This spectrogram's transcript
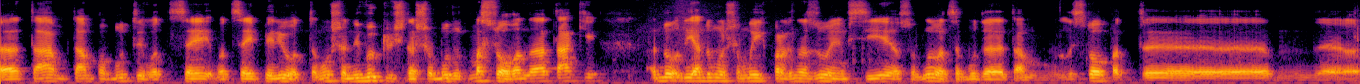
е, там, там побути в цей, цей період. Тому що не виключно, що будуть масовані атаки. Ну я думаю, що ми їх прогнозуємо всі, особливо це буде там листопад. Е, е,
